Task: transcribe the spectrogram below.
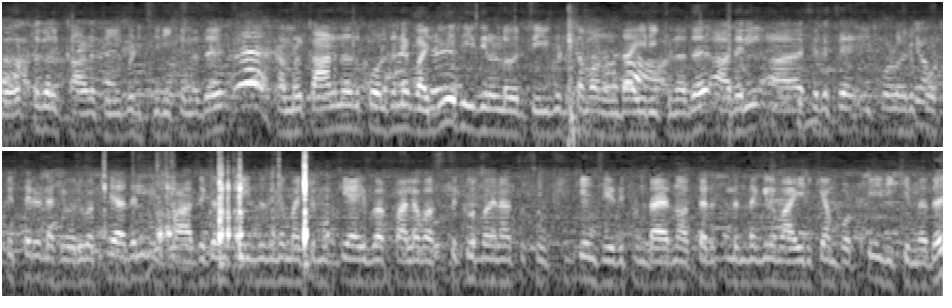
ബോട്ടുകൾക്കാണ് തീപിടിച്ചിരിക്കുന്നത്. നമ്മൾ കാണുന്നത് പോലെ തന്നെ വലിയ രീതിയിലുള്ള ഒരു തീപിടുത്തമാണ് ഉണ്ടായിരിക്കുന്നത്. അതിൽ ആ, ഇപ്പോൾ ഒരു പൊട്ടിത്തെറിയുണ്ടാക്കി ഒരുപക്ഷെ അതിൽ പാചകം ചെയ്യുന്നതിനും മറ്റുമൊക്കെയായി ഇവർ പല വസ്തുക്കളും അതിനകത്ത് സൂക്ഷിക്കുകയും ചെയ്തിട്ടുണ്ടായിരുന്നു. അത്തരത്തിൽ എന്തെങ്കിലും ആയിരിക്കാം പൊട്ടിയിരിക്കുന്നത്.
